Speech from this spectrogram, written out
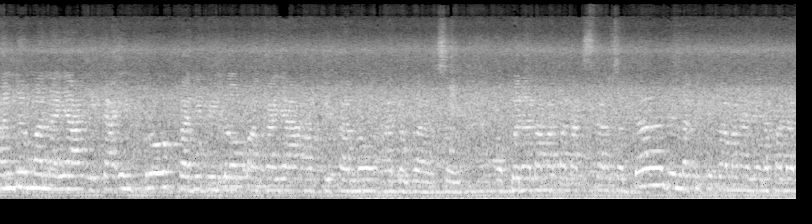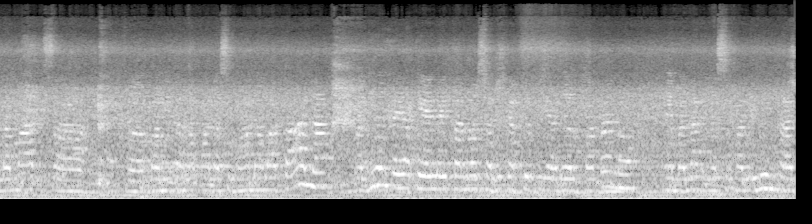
ando man na ya ika-improve ka-develop ang kaya at kita no ang lugar. So, o panalamat ang nakskan sa dahil nakikita mga nila panalamat sa uh, pamitan na pala subhanahu wa ta'ala. Agyon kaya kaya lay tano sa dikatyo tiadar patano ay malang na sa kalimitan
